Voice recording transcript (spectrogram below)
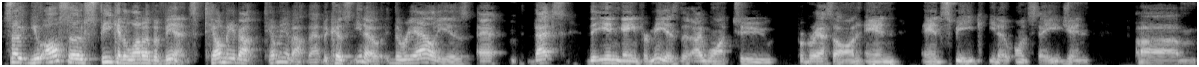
So you also speak at a lot of events. Tell me about tell me about that because you know the reality is at, that's the end game for me is that I want to progress on and and speak you know on stage and um,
